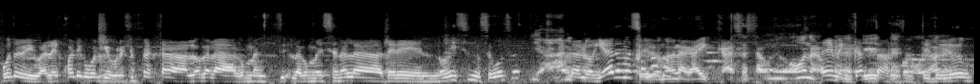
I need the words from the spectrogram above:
Puta, igual es cuático porque, por ejemplo, esta loca, la, conven- la convencional, la Tere Novice, no sé cómo se. Ya, La bloquearon esa Pero loca. no le hagáis caso a esa weona. Ay, me encanta, sí, constituyó un.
